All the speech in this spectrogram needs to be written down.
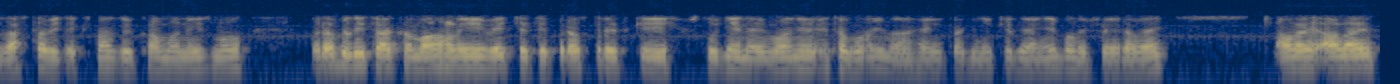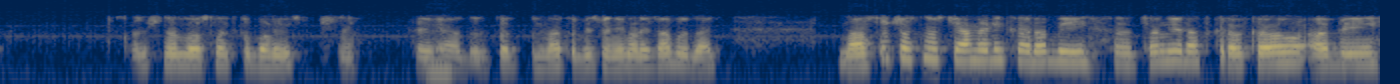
zastaviť expanziu komunizmu. Robili to ako mohli, viete, tie prostriedky v studenej vojne, je to vojna, hej, tak niekedy aj neboli férové ale, ale v konečnom dôsledku boli úspešní. Hej, a to, na to by sme nemali zabúdať. No a v súčasnosti Amerika robí celý rad krokov, aby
